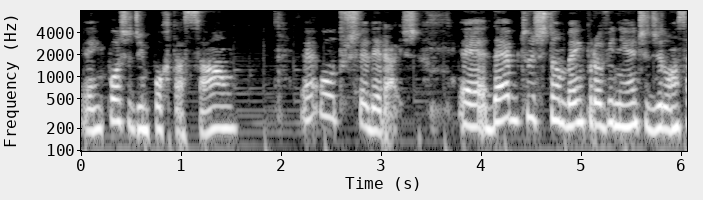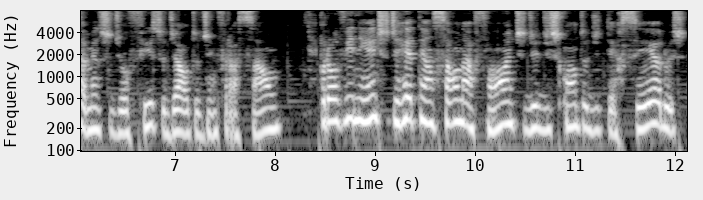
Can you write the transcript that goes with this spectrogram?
é, imposto de importação, é, outros federais. É, débitos também provenientes de lançamentos de ofício de auto de infração, provenientes de retenção na fonte, de desconto de terceiros,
